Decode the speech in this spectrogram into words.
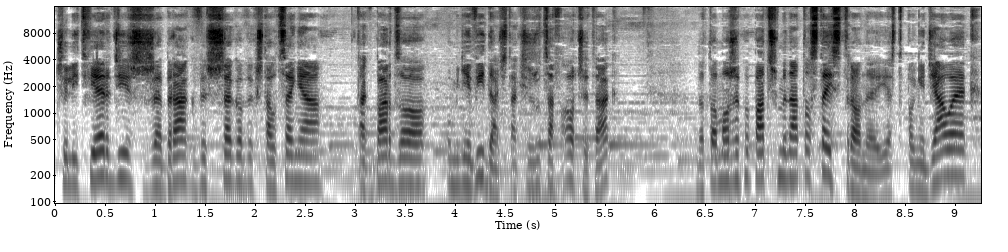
Czyli twierdzisz, że brak wyższego wykształcenia tak bardzo u mnie widać, tak się rzuca w oczy, tak? No to może popatrzmy na to z tej strony. Jest poniedziałek,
